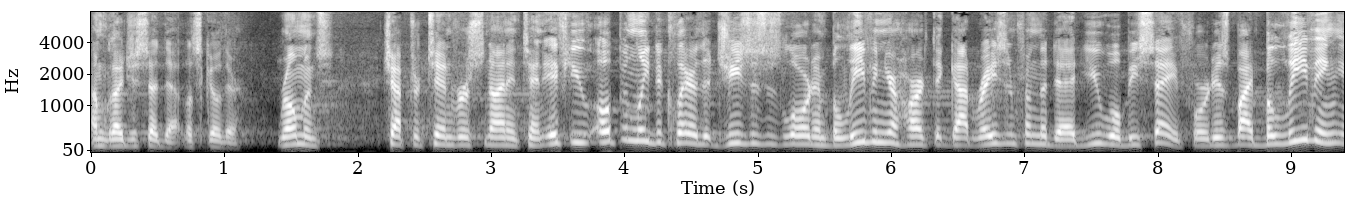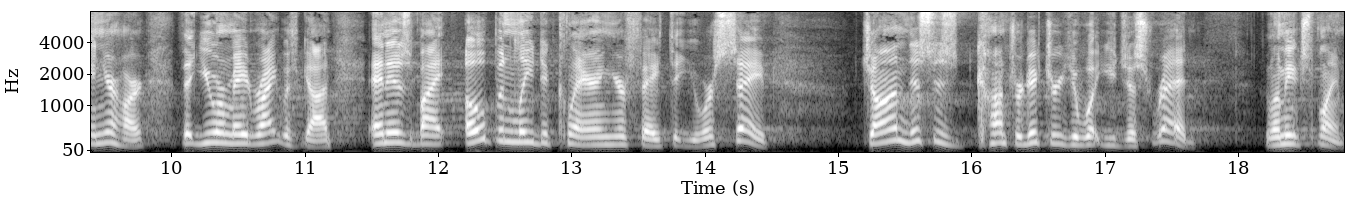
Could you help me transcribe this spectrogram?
I'm glad you said that. Let's go there. Romans chapter 10, verse 9 and 10. If you openly declare that Jesus is Lord and believe in your heart that God raised him from the dead, you will be saved. For it is by believing in your heart that you are made right with God, and it is by openly declaring your faith that you are saved. John, this is contradictory to what you just read. Let me explain.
